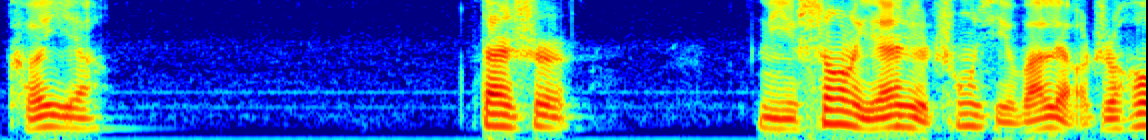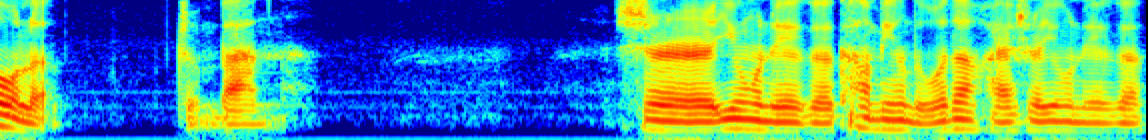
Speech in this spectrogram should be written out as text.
可以呀，但是你生理盐水冲洗完了之后了，怎么办呢？是用这个抗病毒的，还是用这个？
